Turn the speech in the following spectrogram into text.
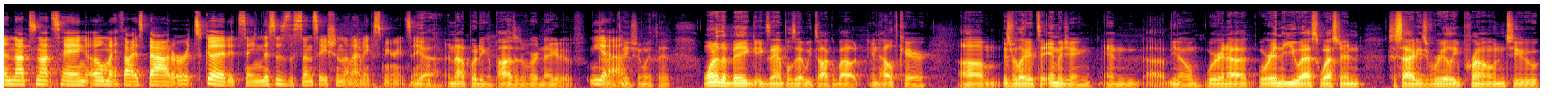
And that's not saying, oh, my thigh's bad or it's good. It's saying this is the sensation that I'm experiencing. Yeah, and not putting a positive or a negative Yeah. connotation with it. One of the big examples that we talk about in healthcare um, is related to imaging, and uh, you know we're in a we're in the U.S. Western society's really prone to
